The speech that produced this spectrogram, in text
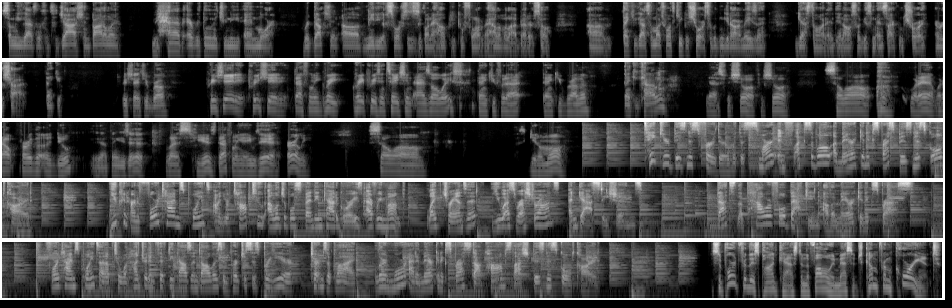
Some of you guys listen to Josh and Bonawyn. You have everything that you need and more. Reduction of media sources is going to help you perform a hell of a lot better. So, um, thank you guys so much. I want to keep it short so we can get our amazing guest on and then also get some insight from Troy and Rashad. Thank you. Appreciate you, bro. Appreciate it. Appreciate it. Definitely great, great presentation as always. Thank you for that. Thank you, brother. Thank you kindly. Yes, for sure, for sure. So, um, without without further ado, yeah, I think he's here. Let's. He is definitely. He was here early. So, um, let's get him on. Take your business further with the smart and flexible American Express Business Gold Card. You can earn four times points on your top two eligible spending categories every month, like transit, U.S. restaurants, and gas stations. That's the powerful backing of American Express. Four times points on up to $150,000 in purchases per year. Terms apply. Learn more at americanexpress.com slash business gold card. Support for this podcast and the following message come from Corient.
